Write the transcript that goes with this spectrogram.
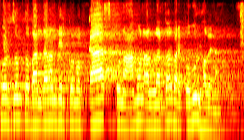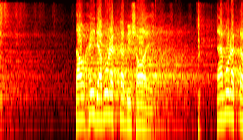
পর্যন্ত বান্দাবান্দির কোনো কাজ, কোনো আমল আল্লাহর দরবারে কবুল হবে না। তাওহিদ এমন একটা বিষয়, এমন একটা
